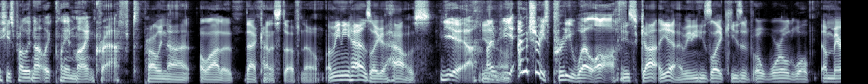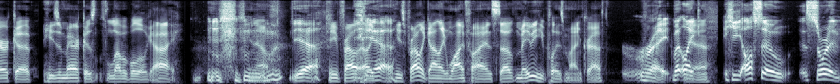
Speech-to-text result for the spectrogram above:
he's probably not like playing Minecraft. Probably not a lot of that kind of stuff. No, I mean he has like a house. Yeah, I'm, yeah, I'm sure he's pretty well off. He's got yeah. I mean he's like he's a, a world well America. He's America's lovable little guy. you know Yeah. he probably like, Yeah. he's probably got like Wi-Fi and stuff. Maybe he plays Minecraft. Right. But like Yeah. he also sort of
